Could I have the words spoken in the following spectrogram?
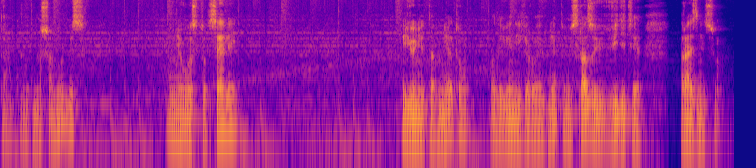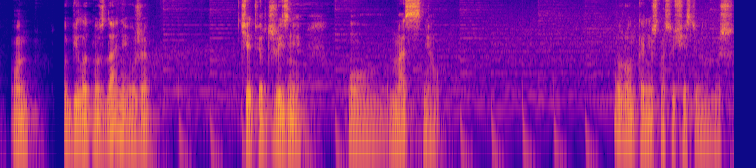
Так, вот наш Анубис. У него 100 целей. Юнитов нету, половины героев нету. И сразу видите разницу. Он убил одно здание, уже четверть жизни у Масс снял. Урон, конечно, существенно выше.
